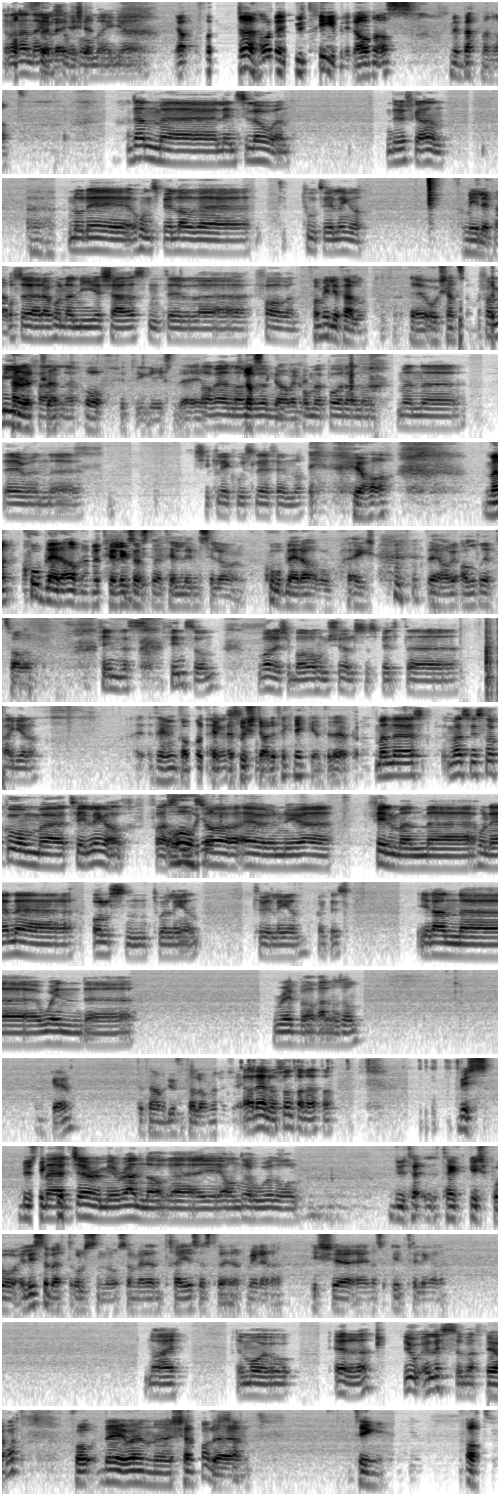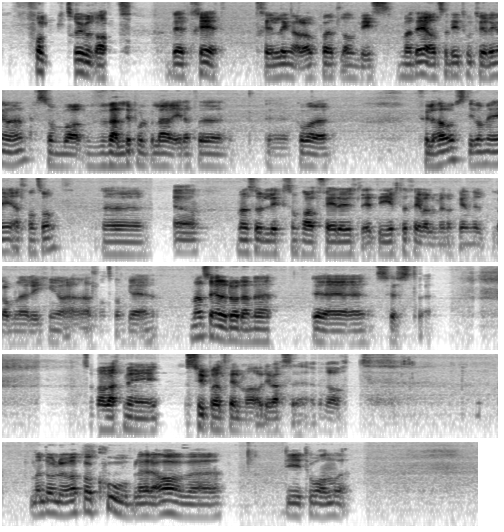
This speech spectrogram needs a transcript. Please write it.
Det var den jeg også ikke. for meg. eh, Ja, for der har du en utrivelig dame, ass. Med Batman-hatt. Den med Lindsay Lohan. Du husker den? Når det, hun spiller eh, to tvillinger. Familiefellen. Og så er det hun den nye kjæresten til eh, faren. Familiefellen. er Og kjent som Parent Trap. Å, fytti grisen. Det er jo Av en eller annen klassiker. grunn kom jeg på den òg. Men eh, det er jo en eh, skikkelig koselig film, da. Ja. Men hvor ble det av denne tvillingsøsteren til Lindsay Lohan? Hvor ble det av henne? Det har jeg aldri fått svar på. Finnes, finnes hun? Var det ikke bare hun sjøl som spilte begge, da? Det er en gammel er Jeg tror ikke de hadde teknikken til det. Men uh, mens vi snakker om uh, tvillinger, forresten, oh, ja. så er jo den nye filmen med hun ene Olsen-tvillingen. Tvillingen, faktisk. I den uh, Wind eh, River, eller noe sånt. Ok. Dette her må du fortelle om. det ikke. Ja, det er noe sånt han heter. Hvis du sikter Med Jeremy Renner eh, i andre hovedrollen. Du te tenker ikke på Elisabeth Olsen nå, som er den tredje søsteren i den familien? her? Ikke en av tvillingene? Nei, det må jo Er det det? Jo, Elisabeth. Ja. What? For det er jo en eh, kjent eh, ting at folk tror at Det er tre trillinger da, på et eller annet vis. Men det er altså de to tvillingene som var veldig populære i dette eh, Hva var det? Full House? De var med i et eller annet sånt. Eh, Ja. men så liksom har fada ut litt. De giftet seg vel med noen gamle rikinger eller et eller annet sånt greie. Men så er det da denne eh, søstre som har vært med i superheltfilmer og diverse rart. Men da lurer jeg på hvor ble det av de to andre?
